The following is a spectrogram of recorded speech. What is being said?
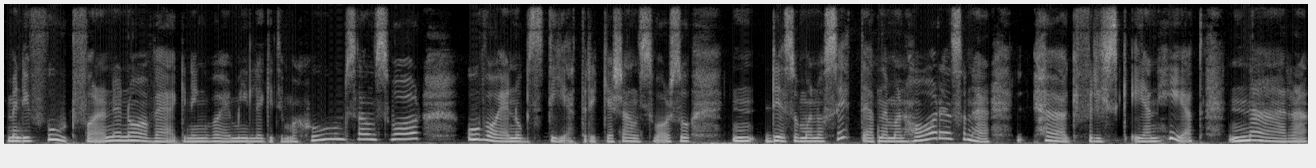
Men det är fortfarande en avvägning, vad är min legitimationsansvar och vad är en obstetrikers ansvar? Så det som man har sett är att när man har en sån här högfrisk enhet nära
